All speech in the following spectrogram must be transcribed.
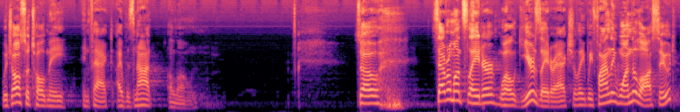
which also told me, in fact, I was not alone. So, several months later, well, years later actually, we finally won the lawsuit.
